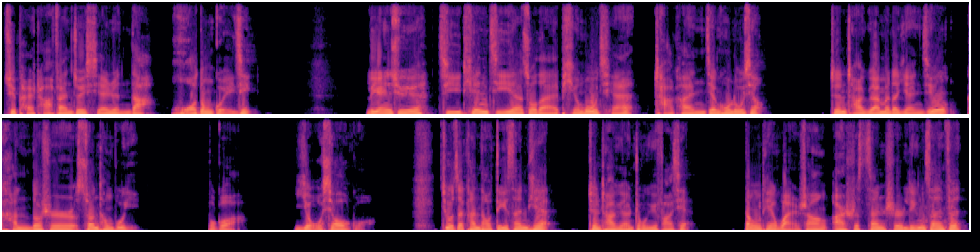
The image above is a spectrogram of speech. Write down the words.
去排查犯罪嫌疑人的活动轨迹。连续几天几夜坐在屏幕前查看监控录像，侦查员们的眼睛看的都是酸疼不已。不过有效果，就在看到第三天，侦查员终于发现，当天晚上二十三时零三分，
